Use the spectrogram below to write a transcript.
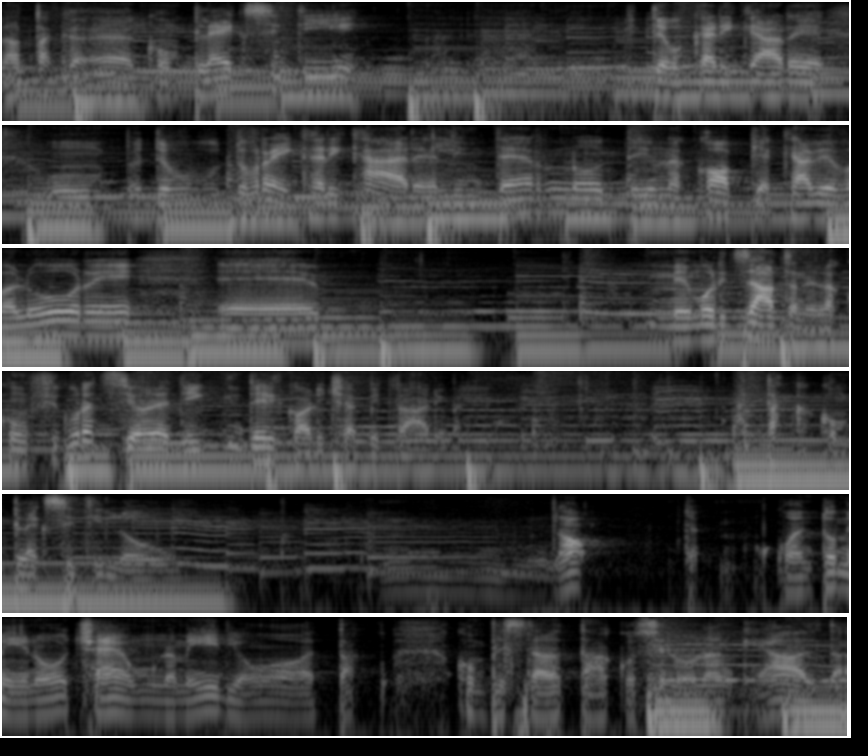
l'attack eh, complexity eh, devo caricare un, devo, dovrei caricare all'interno di una coppia chiave valore eh, memorizzata nella configurazione di, del codice arbitrario. Attack complexity low quantomeno c'è una media attacco, complessità d'attacco se non anche alta.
